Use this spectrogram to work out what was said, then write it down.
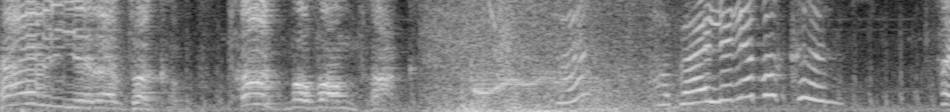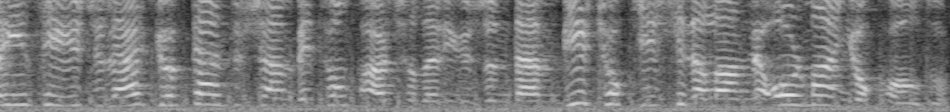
her yere takın. Tak babam tak. Haberlere bakın. Sayın seyirciler, gökten düşen beton parçaları yüzünden birçok yeşil alan ve orman yok oldu.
